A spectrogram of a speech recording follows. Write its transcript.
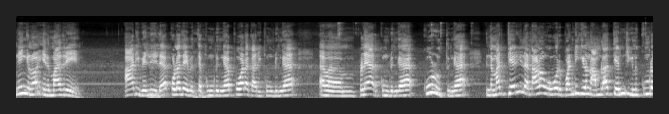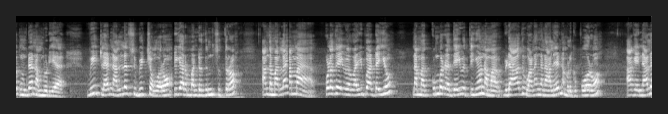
நீங்களும் இது மாதிரி ஆடி வெள்ளியில் குலதெய்வத்தை கும்பிடுங்க போடக்காரி கும்பிடுங்க பிள்ளையார் கும்பிடுங்க கூழ் ஊற்றுங்க இந்த மாதிரி தெரியலனாலும் ஒவ்வொரு பண்டிகையும் நம்மளா தெரிஞ்சுக்கின்னு கும்பிட கும்பிட நம்மளுடைய வீட்டில் நல்ல சுபிட்சம் வரும். அதிகாரம் பண்ணுறதுன்னு சுற்றுறோம் அந்த மாதிரிலாம் நம்ம குலதெய்வ வழிபாட்டையும் நம்ம கும்பிட்ற தெய்வத்தையும் நம்ம விடாது வணங்கினாலே நம்மளுக்கு போகிறோம் ஆகையினால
